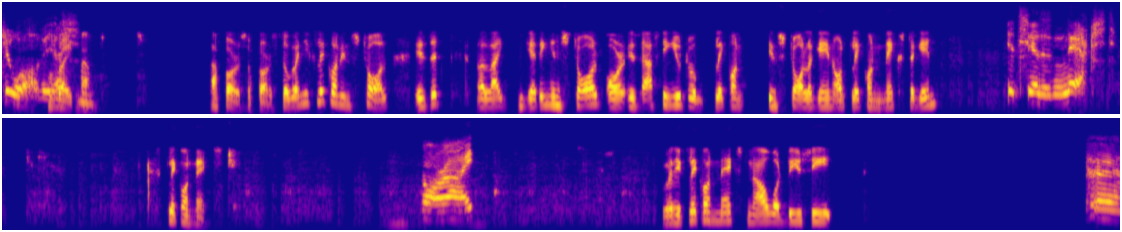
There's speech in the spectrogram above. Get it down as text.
do all this. Right, ma'am. Of course, of course. So when you click on install, is it uh, like getting installed or is asking you to click on install again or click on next again? It says next. Click on next. All right. When you click on next, now what do you see? Uh,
